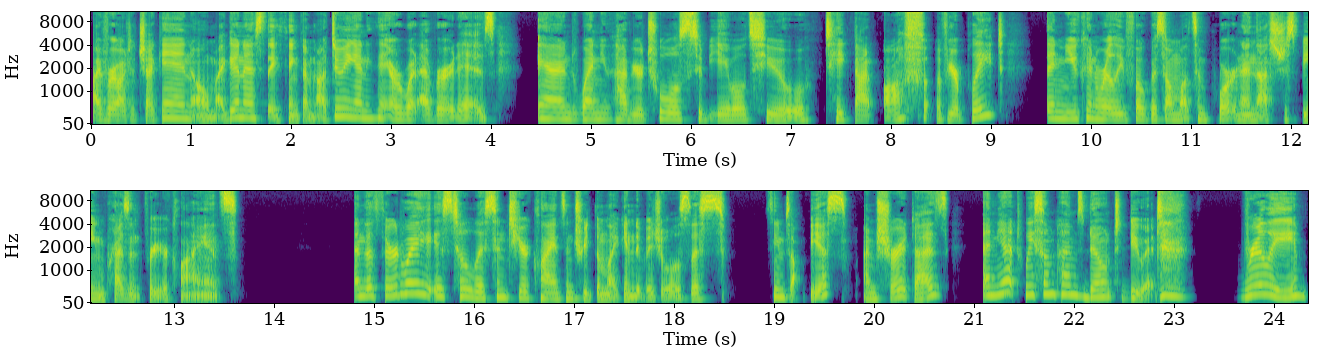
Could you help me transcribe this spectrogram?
I forgot to check in. Oh my goodness. They think I'm not doing anything or whatever it is. And when you have your tools to be able to take that off of your plate, then you can really focus on what's important. And that's just being present for your clients. And the third way is to listen to your clients and treat them like individuals. This seems obvious. I'm sure it does. And yet we sometimes don't do it. really,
